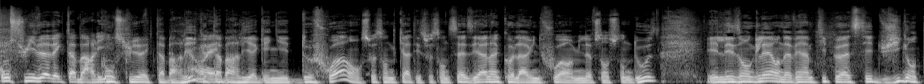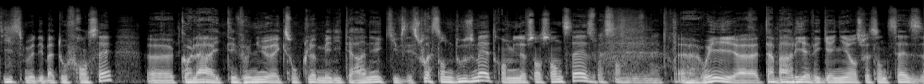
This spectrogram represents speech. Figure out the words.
Qu'on suivait avec Tabarly. Qu'on suivait avec Tabarly, Ah ouais. que Tabarly a gagné deux fois, en 64 et 76, et Alain Collat une fois en 1972. Et les Anglais en avaient un petit peu assez du gigantisme des bateaux français. Euh, Collat était venu avec son club méditerranéen qui faisait 72 mètres en 1976. 72 mètres. Euh, oui, euh, Tabarly avait gagné en 76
